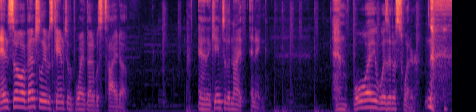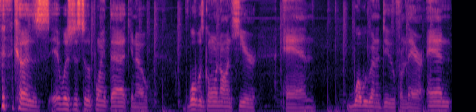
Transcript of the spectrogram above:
And so eventually it was came to the point that it was tied up. And it came to the ninth inning. And boy, was it a sweater. Because it was just to the point that, you know, what was going on here and what we were going to do from there. And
